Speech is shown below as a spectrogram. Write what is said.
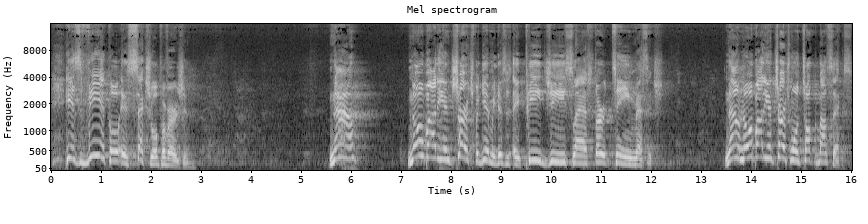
His vehicle is sexual perversion. Now, Nobody in church, forgive me, this is a PG slash 13 message. Now nobody in church won't talk about sex.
